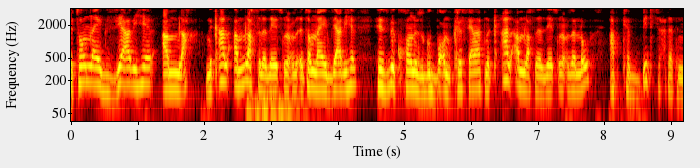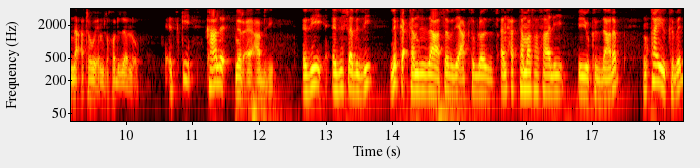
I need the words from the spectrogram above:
እቶም ናይ እግዚኣብሄር ኣምላኽ ንቃል ኣምላኽ ስለ ዘየጽንዑ እቶም ናይ እግዚኣብሄር ህዝቢ ክኾኑ ዝግብኦም ክርስትያናት ንቃል ኣምላኽ ስለ ዘየጽንዑ ዘለዉ ኣብ ከቢድ ስሕተት እናእተው እዮም ዝኸዱ ዘለዉ እስኪ ካልእ ንርኣ ኣብዚ እዚ እዚ ሰብ እዚ ልክዕ ከምዚ እዛ ሰብ እዚኣ ክትብሎ ዝጸንሐት ተመሳሳሊ እዩ ክዛረብ እንታይ እዩ ክብል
